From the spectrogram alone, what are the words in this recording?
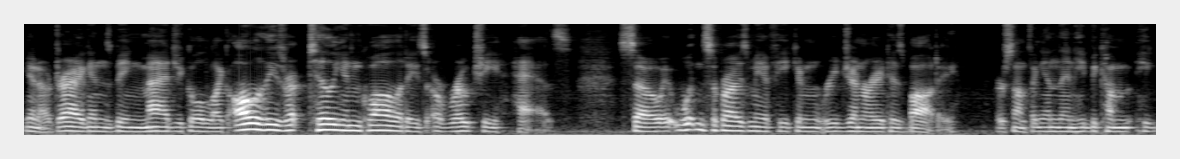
you know, dragons being magical. Like all of these reptilian qualities, Orochi has. So it wouldn't surprise me if he can regenerate his body or something, and then he become he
